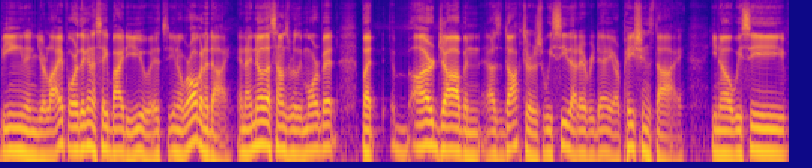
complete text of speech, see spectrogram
being in your life or they're going to say bye to you it's you know we're all going to die and i know that sounds really morbid but our job and as doctors we see that every day our patients die you know we see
